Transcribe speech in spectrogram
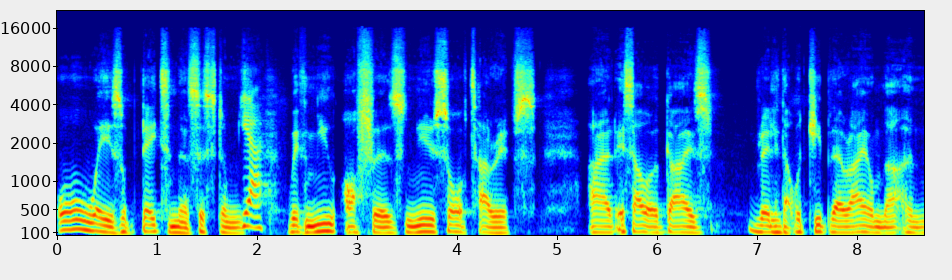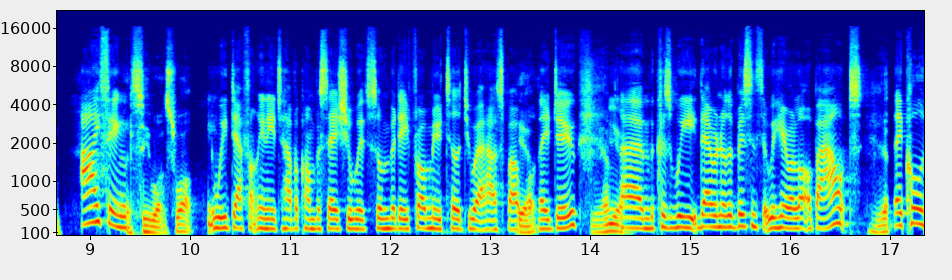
always updating their systems Yeah. with new offers, new sort of tariffs, and it's our guys really that would keep their eye on that and, I think and see what's what. we definitely need to have a conversation with somebody from Utility Warehouse about Yeah. what they do, Yeah. um, because we they're another business that we hear a lot about. They call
